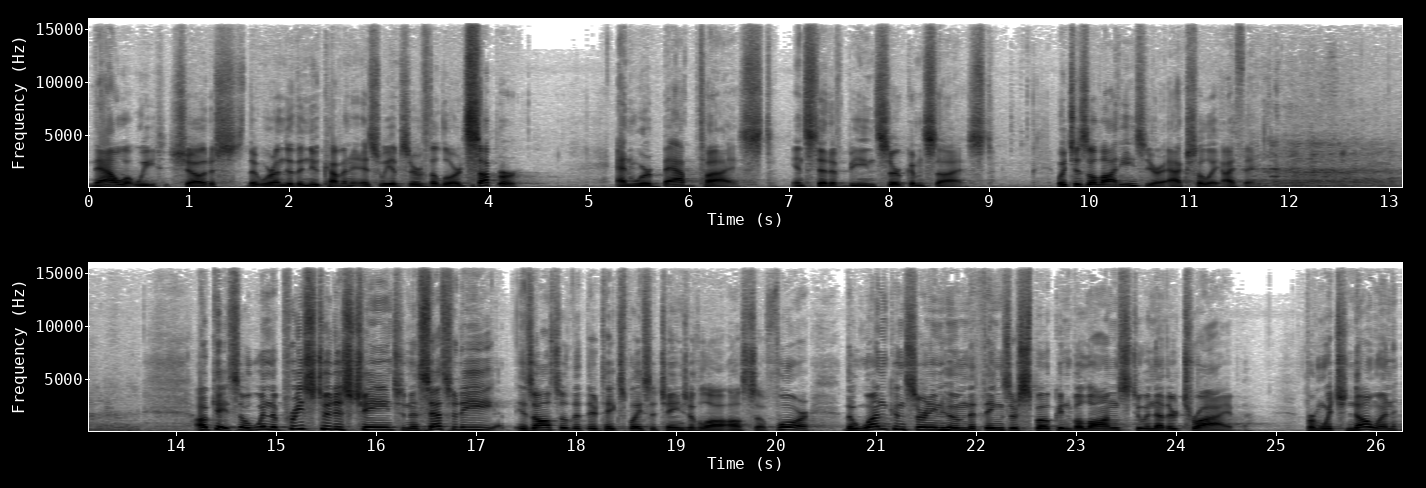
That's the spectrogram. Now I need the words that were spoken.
Now, what we show that we're under the new covenant is we observe the Lord's Supper. And we're baptized instead of being circumcised, which is a lot easier, actually, I think. Okay, so when the priesthood is changed, the necessity is also that there takes place a change of law also. For the one concerning whom the things are spoken belongs to another tribe, from which no one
